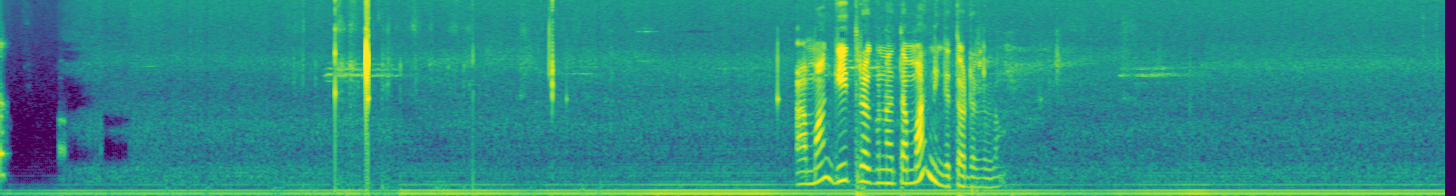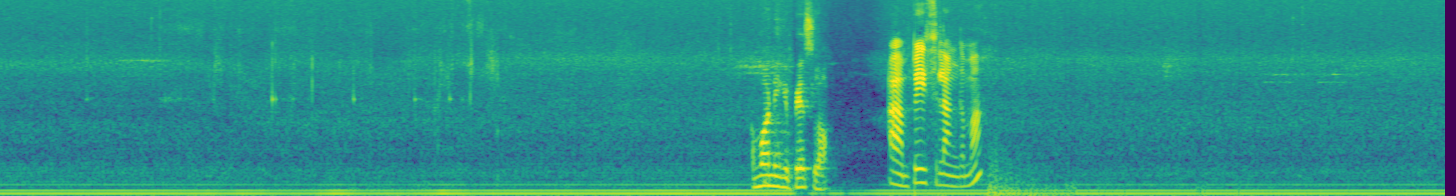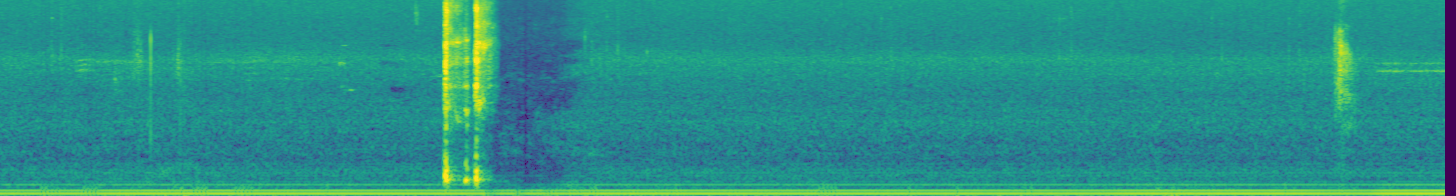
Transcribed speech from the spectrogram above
ஆமா கீத் ரகுநாத் அம்மா நீங்க தொடரலாம். அம்மா நீங்க பேசலாம். ஆ பேசலாங்கம்மா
